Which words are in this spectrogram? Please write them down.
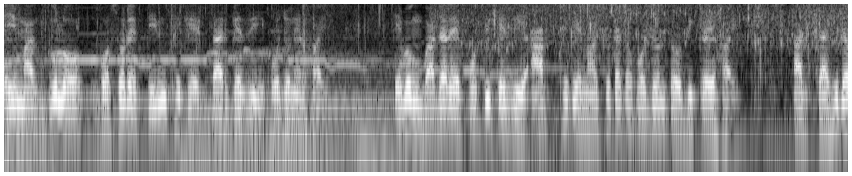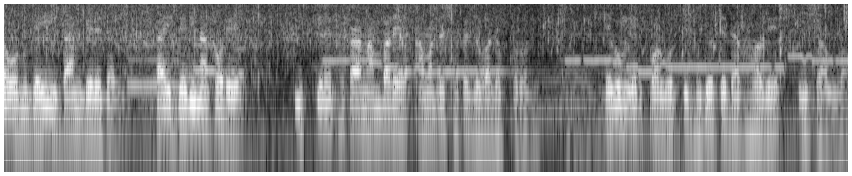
এই মাছগুলো বছরে তিন থেকে চার কেজি ওজনের হয় এবং বাজারে প্রতি কেজি আট থেকে নয়শো টাকা পর্যন্ত বিক্রয় হয়। আর চাহিদা অনুযায়ী দাম বেড়ে যায়। তাই দেরি না করে স্ক্রিনে থাকা নাম্বারে আমাদের সাথে যোগাযোগ করুন এবং এর পরবর্তী ভিডিওতে দেখা হবে ইনশাআল্লাহ।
